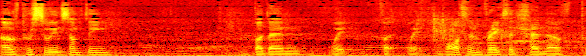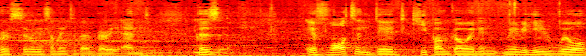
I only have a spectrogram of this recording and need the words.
of pursuing something, but then wait, but wait, Walton breaks the trend of pursuing something to the very end, because if Walton did keep on going and maybe he will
